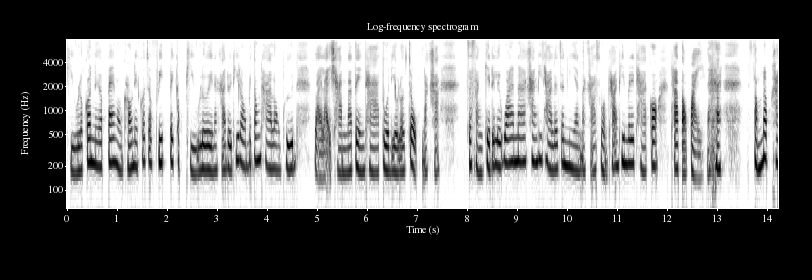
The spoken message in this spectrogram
ผิว แล้วก็เนื้อแป้งของเขาเนี่ยก็จะฟิตไปกับผิวเลยนะคะ โดยที่เราไม่ต้องทารองพื้นหลาย ๆ ชั้นนะตัวเองทาตัวเดียวแล้วจบนะคะ จะสังเกตได้เลยว่าหน้าข้างที่ทาแล้วจะเนียนนะคะ ส่วนข้างที่ไม่ได้ทาก็ทาต่อไปนะคะสำหรับใคร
